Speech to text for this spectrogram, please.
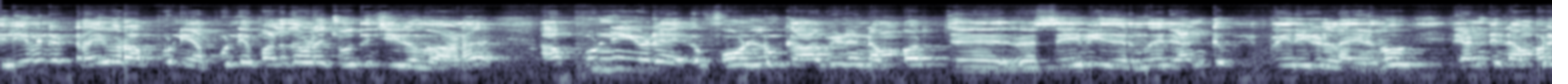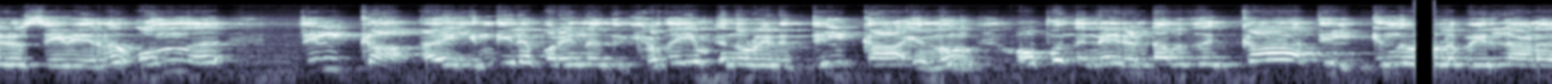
ദിലീപിന്റെ ഡ്രൈവർ അപ്പുണ്ണി അപ്പുണ്ണിയെ പലതവണ ചോദ്യം ചെയ്യുന്നതാണ്. അപ്പുണ്ണിയുടെ ഫോണിലും കാവ്യയുടെ നമ്പർ സേവ് ചെയ്തിരുന്നത് രണ്ട് പേരുകളിലായിരുന്നു. രണ്ട് നമ്പറുകൾ സേവ് ചെയ്തിരുന്നത്. ഒന്ന് ദിൽക ഹിന്ദിയിലെ പറയുന്നത് ഹൃദയം എന്നുള്ളതിന് ദിൽക എന്നും ഒപ്പം തന്നെ രണ്ടാമത്തത് കാ ദിൽ എന്നുള്ള പേരിലാണ്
